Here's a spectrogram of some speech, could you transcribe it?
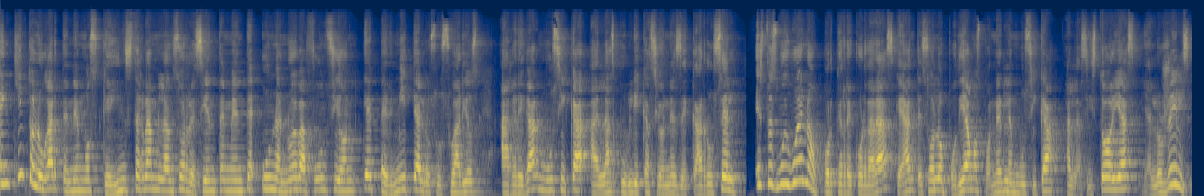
En quinto lugar tenemos que Instagram lanzó recientemente una nueva función que permite a los usuarios agregar música a las publicaciones de carrusel. Esto es muy bueno porque recordarás que antes solo podíamos ponerle música a las historias y a los reels,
